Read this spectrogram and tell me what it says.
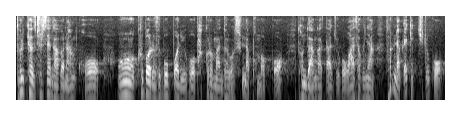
돌이켜서 줄 생각은 않고 어, 그 버릇을 못 버리고 밖으로만 돌고 술이나 퍼먹고 돈도 안 갖다 주고 와서 그냥 소리나 꽥꽥 지르고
